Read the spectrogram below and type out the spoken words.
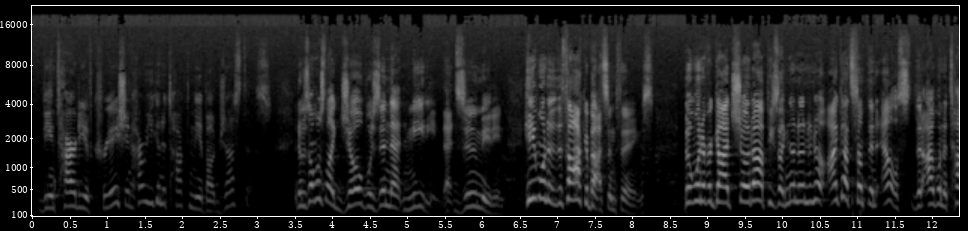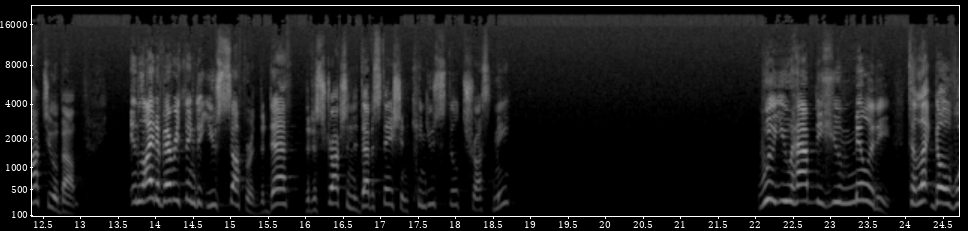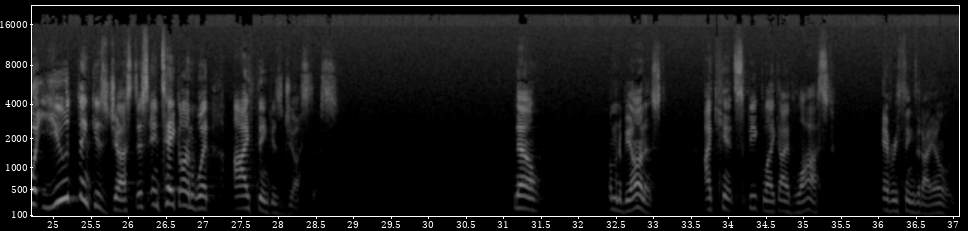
the entirety of creation. How are you going to talk to me about justice? And it was almost like Job was in that meeting, that Zoom meeting. He wanted to talk about some things. But whenever God showed up, he's like, No, no, no, no. I got something else that I want to talk to you about in light of everything that you suffered the death, the destruction, the devastation can you still trust me? Will you have the humility to let go of what you think is justice and take on what I think is justice? Now, I'm going to be honest. I can't speak like I've lost everything that I own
